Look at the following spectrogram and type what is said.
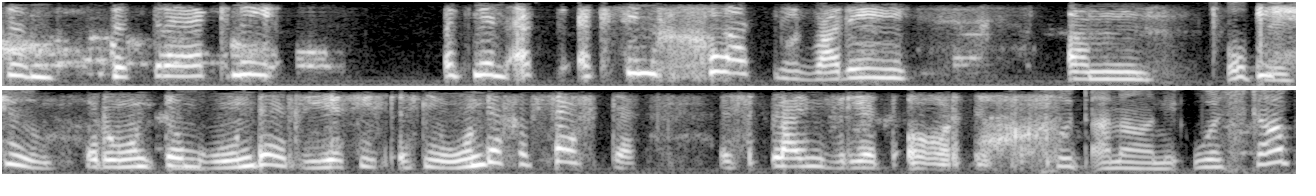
te, te trek nie. Ek meen ek ek sien glad nie wat die um Op issue rondom honde resies is nie honde gevegte is plain wreedaardig. Goed Anna in die Ooskaap.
